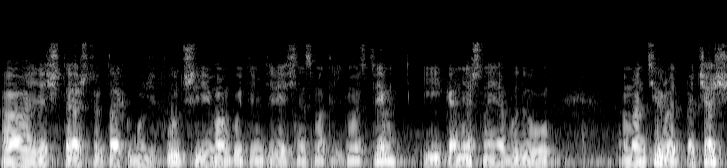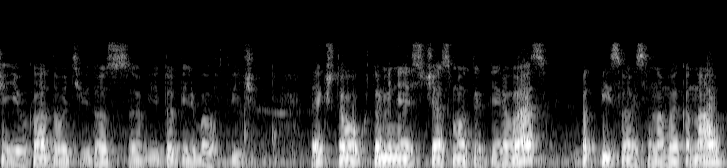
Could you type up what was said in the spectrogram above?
Я считаю, что так будет лучше и вам будет интереснее смотреть мой стрим. И, конечно, я буду монтировать почаще и выкладывать видос в YouTube либо в Twitch. Так что, кто меня сейчас смотрит первый раз, подписываемся на мой канал,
